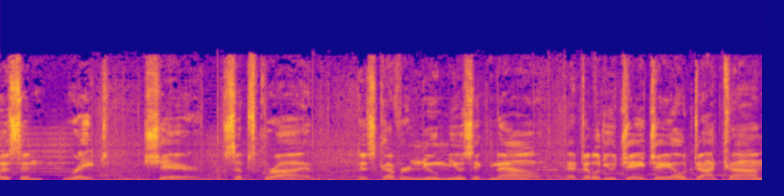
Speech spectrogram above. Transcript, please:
Listen, rate, share, subscribe. Discover new music now at WJJO.com,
